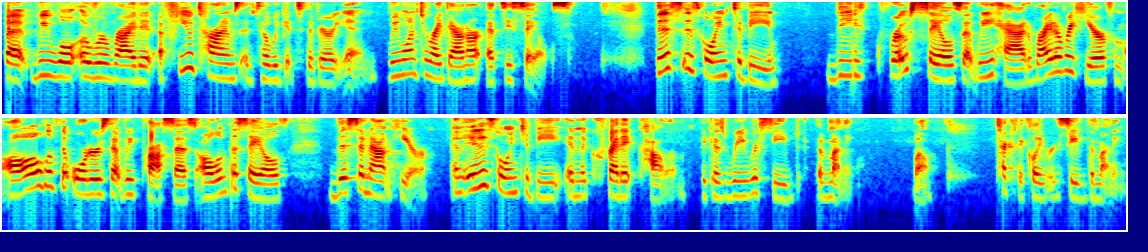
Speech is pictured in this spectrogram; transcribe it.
but we will override it a few times until we get to the very end. We want to write down our Etsy sales. This is going to be the gross sales that we had right over here from all of the orders that we processed, all of the sales, this amount here. And it is going to be in the credit column because we received the money. Well, technically received the money.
